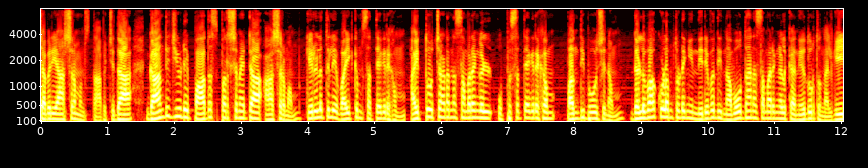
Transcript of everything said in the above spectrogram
ശബരി ആശ്രമം സ്ഥാപിച്ചത്. ഗാന്ധിജിയുടെ പാദസ്പർശമേറ്റ ആശ്രമം കേരളത്തിലെ വൈക്കം സത്യാഗ്രഹം ഐത്തോച്ചാടന സമരങ്ങൾ ഉപ്പ് സത്യാഗ്രഹം പന്തിഭോജനം ദളുവാക്കുളം തുടങ്ങി നിരവധി നവോത്ഥാന സമരങ്ങൾക്ക് നേതൃത്വം നൽകി.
